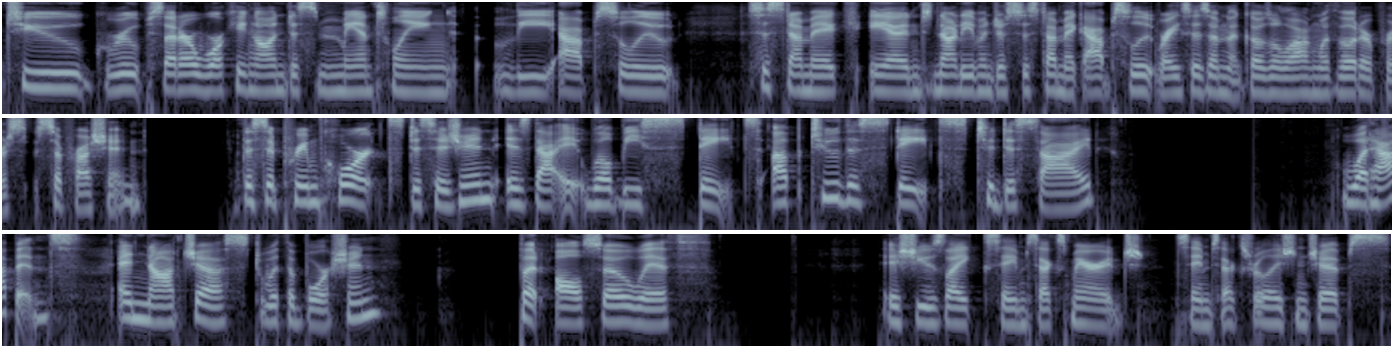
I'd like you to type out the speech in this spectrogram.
to groups that are working on dismantling the absolute systemic and not even just systemic absolute racism that goes along with voter suppression. The Supreme Court's decision is that it will be states, up to the states, to decide what happens, and not just with abortion, but also with issues like same sex marriage, same sex relationships,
